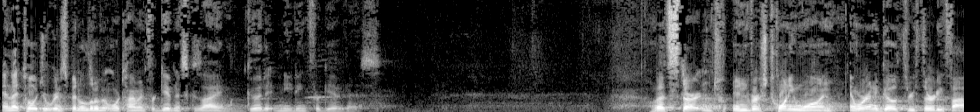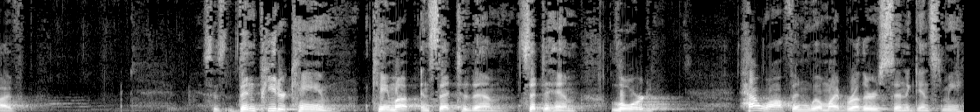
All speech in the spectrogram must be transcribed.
And I told you we're going to spend a little bit more time on forgiveness because I am good at needing forgiveness. Let's start in, in verse 21, and we're going to go through 35. It says, Then Peter came, came up and said to them, said to him, Lord, how often will my brother sin against me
